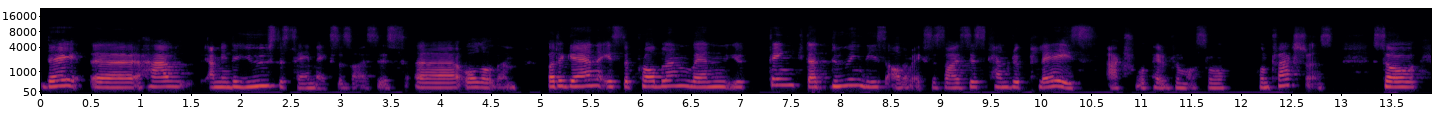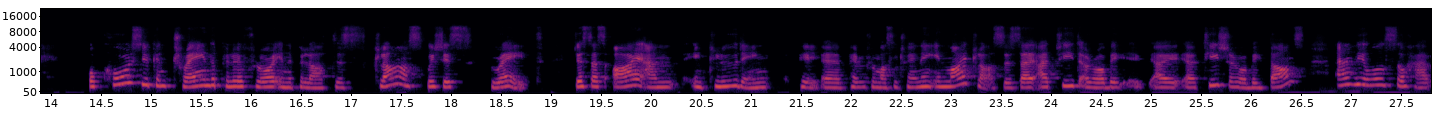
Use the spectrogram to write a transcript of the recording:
They uh, have, I mean, they use the same exercises, uh, all of them. But again, it's the problem when you think that doing these other exercises can replace actual pelvic floor muscle contractions. So, of course, you can train the pelvic floor in a Pilates class, which is great. Just as I am including uh, pelvic floor muscle training in my classes. I, I teach aerobic, I, I, teach aerobic dance, and we also have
